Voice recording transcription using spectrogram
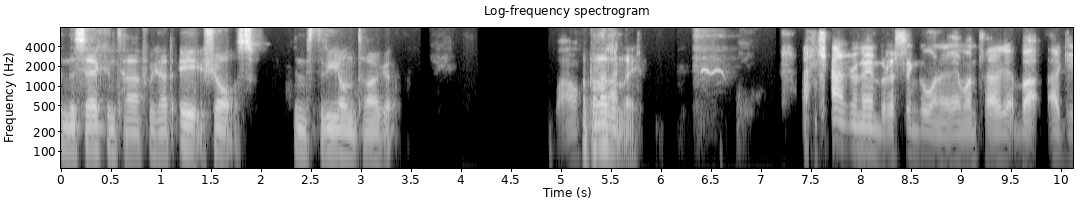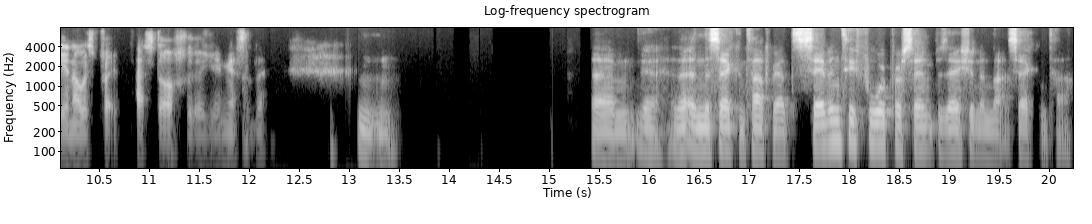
In the second half, we had eight shots and three on target. Wow. Apparently. I can't remember a single one of them on target, but again, I was pretty pissed off with the game yesterday. Mm-hmm. Um, yeah, in the second half, we had 74% possession in that second half.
